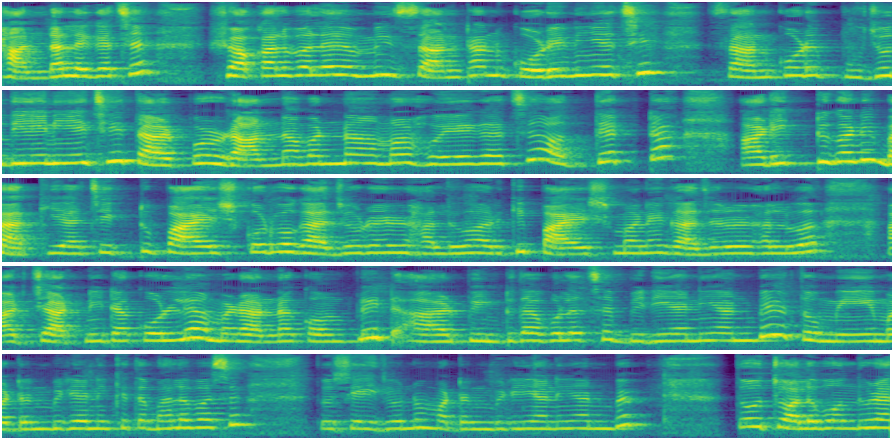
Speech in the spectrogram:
ঠান্ডা লেগেছে। সকালবেলায় আমি স্নান টান করে নিয়েছি, স্নান করে পুজো দিয়ে নিয়েছি, তারপর রান্না বান্না আমার হয়ে গেছে অর্ধেকটা। আর একটুখানি বাকি আছে, একটু পায়েস করব, গাজরের হালুয়া আর কি, পায়েস মানে গাজরের হালুয়া। আর চাটনিটা করলে আমার রান্না কমপ্লিট। আর পিন্টুদা বলেছে বিরিয়ানি আনবে, তো মেয়ে মাটন বিরিয়ানি খেতে ভালোবাসে, তো সেই জন্য মাটন বিরিয়ানি আনবে। তো চলো বন্ধুরা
